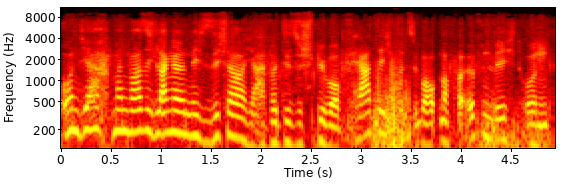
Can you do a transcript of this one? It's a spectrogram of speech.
Und ja, man war sich lange nicht sicher, ja, wird dieses Spiel überhaupt fertig, wird es überhaupt noch veröffentlicht und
